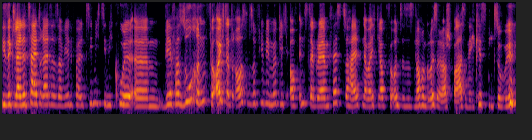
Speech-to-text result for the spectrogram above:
diese kleine Zeitreise ist auf jeden Fall ziemlich, ziemlich cool. Ähm, wir versuchen für euch da draußen so viel wie möglich auf Instagram festzuhalten, aber ich glaube, für uns ist es noch ein größerer Spaß, in den Kisten zu wühlen.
